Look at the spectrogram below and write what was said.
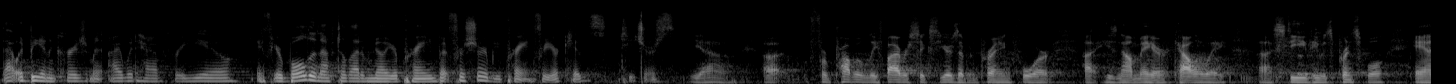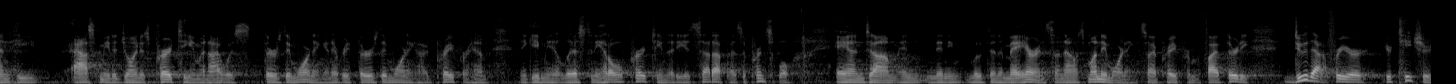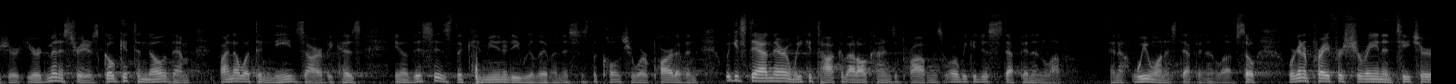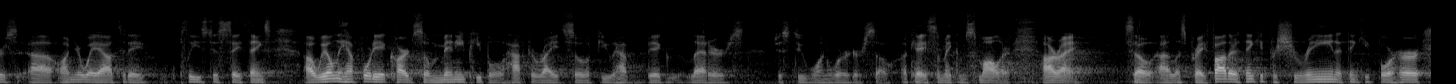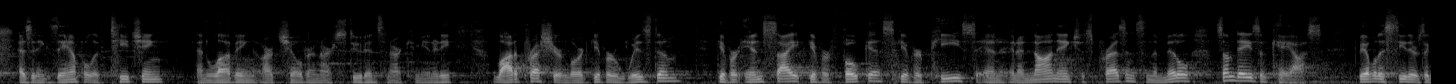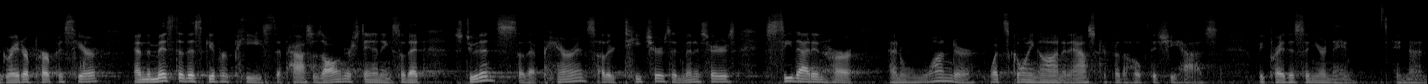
that would be an encouragement I would have for you if you're bold enough to let them know you're praying, but for sure be praying for your kids' teachers. Yeah. Uh, for probably five or six years, I've been praying for, uh, he's now mayor, Callaway, uh, Steve, he was principal, and he asked me to join his prayer team, and I was Thursday morning, and every Thursday morning I would pray for him. And he gave me a list, and he had a whole prayer team that he had set up as a principal. And, um, and then he moved into mayor, and so now it's Monday morning, so I pray for him at 5.30. Do that for your, your teachers, your, your administrators. Go get to know them. Find out what the needs are, because, you know, this is the community we live in. This is the culture we're part of. And we could stand there and we could talk about all kinds of problems, or we could just step in and love. And uh, we want to step in and love. So we're going to pray for Shireen and teachers uh, on your way out today please just say thanks. Uh, we only have 48 cards, so many people have to write. So if you have big letters, just do one word or so. Okay, so make them smaller. All right. So uh, let's pray. Father, thank you for Shireen. I thank you for her as an example of teaching and loving our children, our students, and our community. A lot of pressure, Lord. Give her wisdom, give her insight, give her focus, give her peace, and, and a non anxious presence in the middle, some days of chaos. To be able to see there's a greater purpose here. And in the midst of this, give her peace that passes all understanding so that students, so that parents, other teachers, administrators see that in her and wonder what's going on and ask her for the hope that she has. We pray this in your name. Amen.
